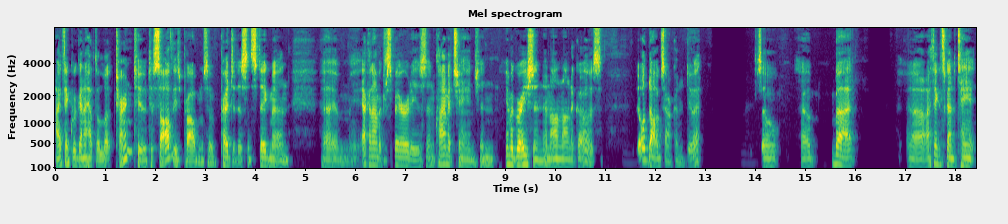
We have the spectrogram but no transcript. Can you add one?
I think we're going to have to look turn to to solve these problems of prejudice and stigma and uh, economic disparities and climate change and immigration and on and on it goes. The old dogs aren't going to do it. So, uh, but uh, I think it's going to ta-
